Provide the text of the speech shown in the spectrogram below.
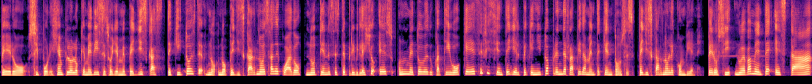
pero si por ejemplo lo que me dices, oye, me pellizcas, te quito este, no, no, pellizcar no es adecuado, no tienes este privilegio, es un método educativo que es eficiente y el pequeñito aprende rápidamente que entonces pellizcar no le conviene. Pero si nuevamente está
